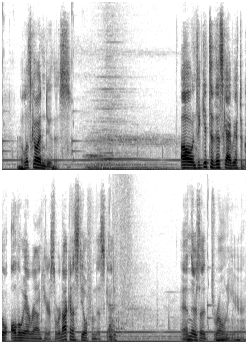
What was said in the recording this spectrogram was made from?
But let's go ahead and do this. Oh, and to get to this guy, we have to go all the way around here. So we're not going to steal from this guy. And there's a drone here.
